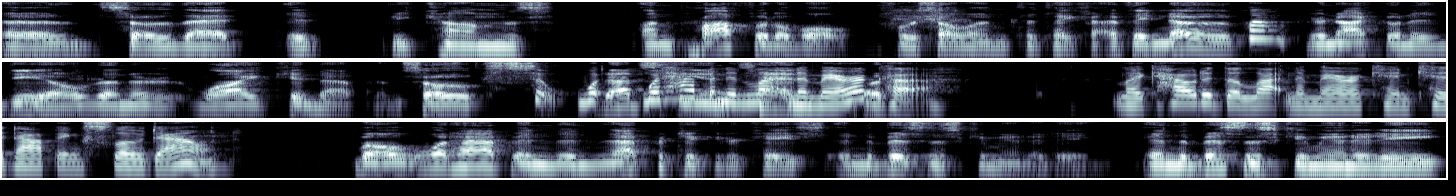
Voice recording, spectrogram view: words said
uh, so that it becomes unprofitable for someone to take. If they know well, you're not going to deal, then why kidnap them? So, so what, what happened intent, in Latin America? But, like, how did the Latin American kidnapping slow down? Well, what happened in that particular case in the business community? In the business community,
